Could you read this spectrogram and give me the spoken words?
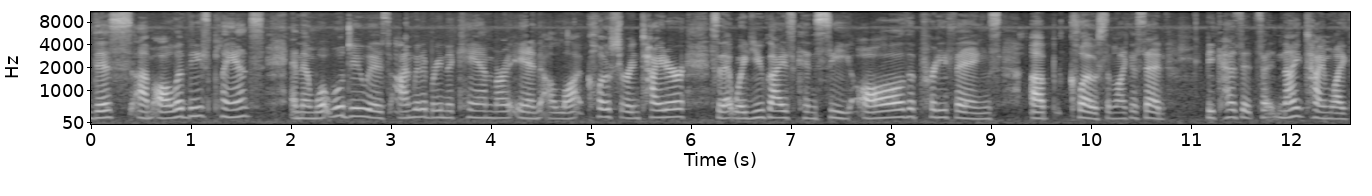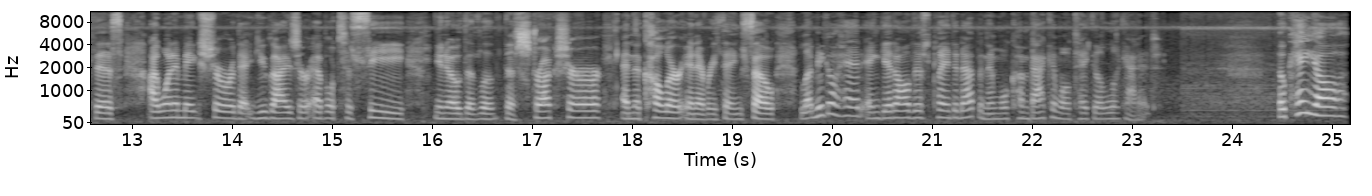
this, um, all of these plants. And then what we'll do is I'm going to bring the camera in a lot closer and tighter so that way you guys can see all the pretty things up close. And like I said, because it's at nighttime like this, I want to make sure that you guys are able to see, you know, the, the structure and the color and everything. So let me go ahead and get all this planted up and then we'll come back and we'll take a look at it. Okay, y'all,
